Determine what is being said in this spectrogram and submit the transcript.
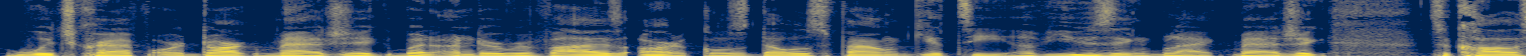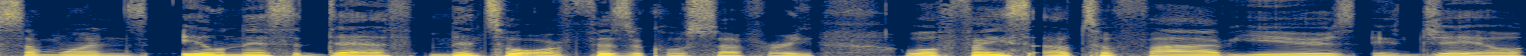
witchcraft or dark magic, but under revised articles, those found guilty of using black magic to cause someone's illness, death, mental or physical suffering will face up to five years in jail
